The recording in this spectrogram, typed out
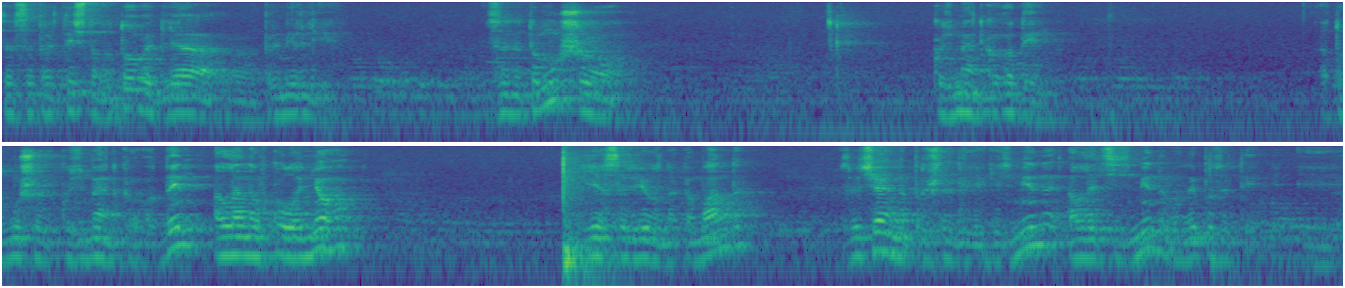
це все практично готове для е, прем'єр-ліги. Це не тому, що Кузьменко один, а тому, що Кузьменко один, але навколо нього є серйозна команда. Звичайно, прийшли деякі зміни, але ці зміни вони позитивні. І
